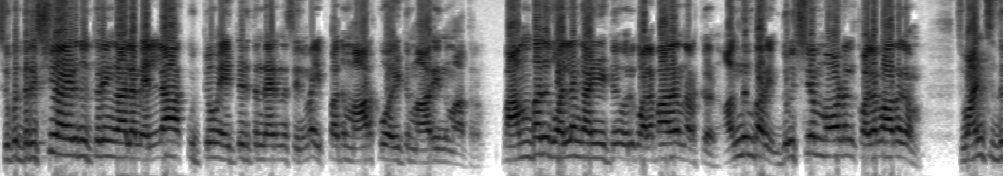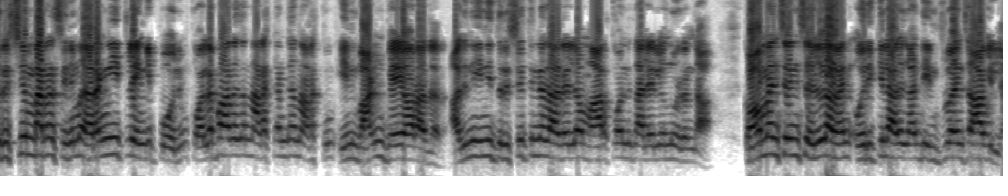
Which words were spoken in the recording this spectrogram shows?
സോ ഇപ്പൊ ദൃശ്യമായിരുന്നു ഇത്രയും കാലം എല്ലാ കുറ്റവും ഏറ്റെടുത്തിട്ടുണ്ടായിരുന്ന സിനിമ. ഇപ്പൊ അത് മാർക്കുമായിട്ട് മാറിയെന്ന് മാത്രം. അപ്പൊ അമ്പത് കൊല്ലം കഴിഞ്ഞിട്ട് ഒരു കൊലപാതകം നടക്കുകയാണ്. അന്നും പറയും ദൃശ്യം മോഡൽ കൊലപാതകം. വൺസ് ദൃശ്യം പറഞ്ഞ സിനിമ ഇറങ്ങിയിട്ടില്ലെങ്കിൽ പോലും കൊലപാതകം നടക്കേണ്ടത് നടക്കും in one way or other അതിന് ഇനി ദൃശ്യത്തിന്റെ തലയിലോ മാർക്കോന്റെ തലയിലോ ഒന്നും ഇടണ്ട. കോമൺ സെൻസ് ഉള്ളവൻ ഒരിക്കലും അത് കണ്ട് ഇൻഫ്ലുവൻസ് ആവില്ല.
